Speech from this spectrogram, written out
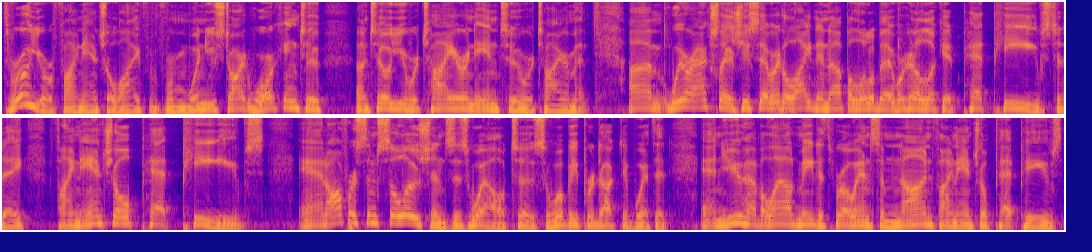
through your financial life from when you start working to until you retire and into retirement. Um, we're actually, as you said, we're going to lighten it up a little bit. We're going to look at pet peeves today, financial pet peeves, and offer some solutions as well too. So we'll be productive with it. And you have allowed me to throw in some non-financial pet peeves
